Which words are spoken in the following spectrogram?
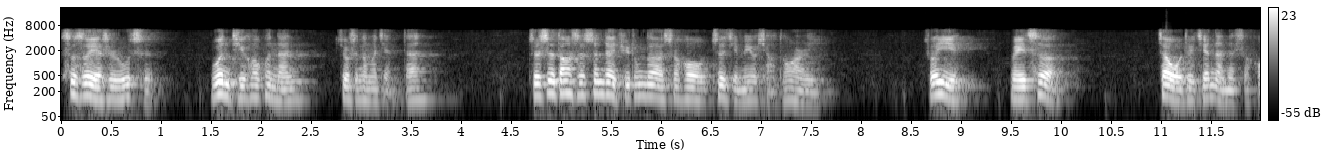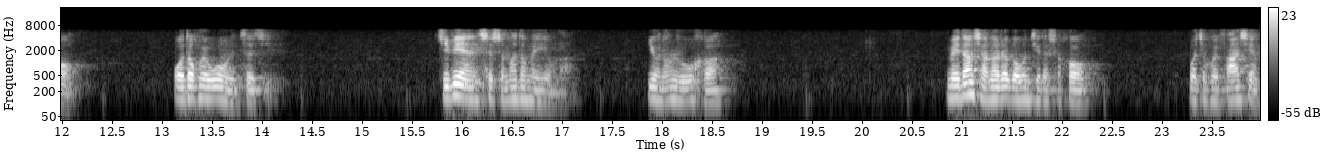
事实也是如此，问题和困难就是那么简单，只是当时身在局中的时候自己没有想通而已。所以每次在我最艰难的时候。我都会问问自己，即便是什么都没有了，又能如何？每当想到这个问题的时候，我就会发现，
